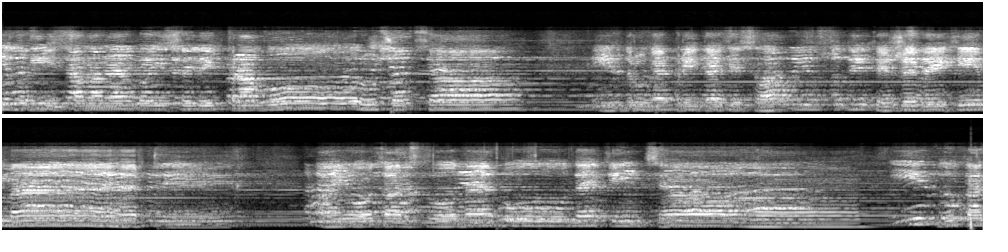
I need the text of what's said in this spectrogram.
і вознісся на небо і сидить праворуч Отця, і вдруге прийде зі славою судити живих і мертвих, а його царство не буде кінця. І в Духа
